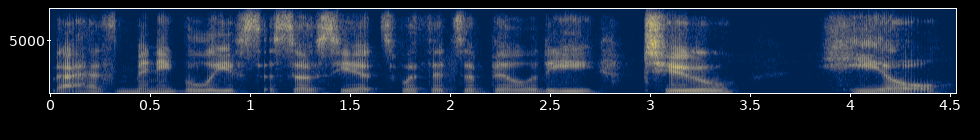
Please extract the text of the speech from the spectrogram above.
that has many beliefs associates with its ability to heal.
